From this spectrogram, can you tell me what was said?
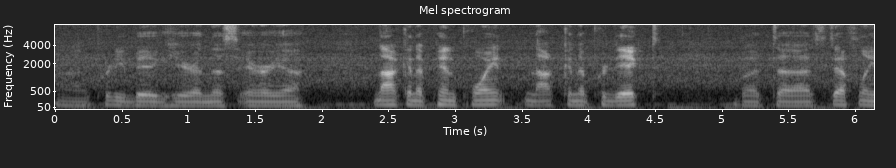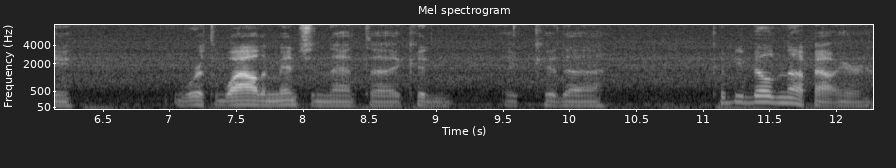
uh, pretty big here in this area. Not going to pinpoint, not going to predict, but uh, it's definitely worthwhile to mention that uh, it could it could uh, could be building up out here.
